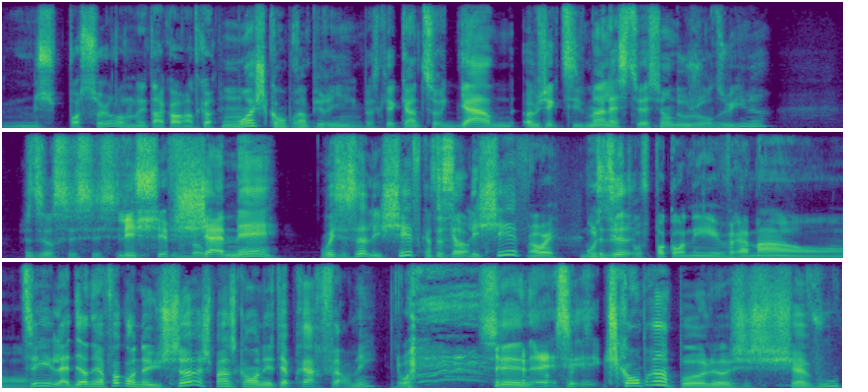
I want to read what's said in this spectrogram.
Je suis pas sûr, on est encore en tout cas. Moi, je comprends plus rien. Parce que quand tu regardes objectivement la situation d'aujourd'hui, je veux dire, c'est. Les chiffres, ça. Oui, c'est ça, les chiffres. Quand tu regardes les chiffres. Ah. Moi Je aussi, je trouve pas qu'on est vraiment. on- Tu sais, la dernière fois qu'on a eu ça, je pense qu'on était prêt à refermer. Ouais. Euh, je comprends pas, là. J'avoue.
